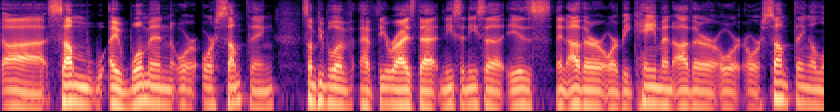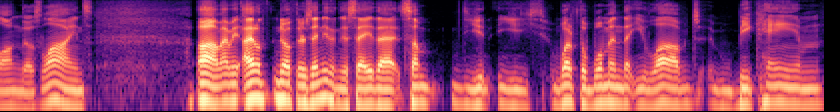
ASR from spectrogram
uh some a woman or or something some people have, have theorized that nissa nissa is an other or became an other or or something along those lines um i mean i don't know if there's anything to say that some you, you, what if the woman that you loved became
